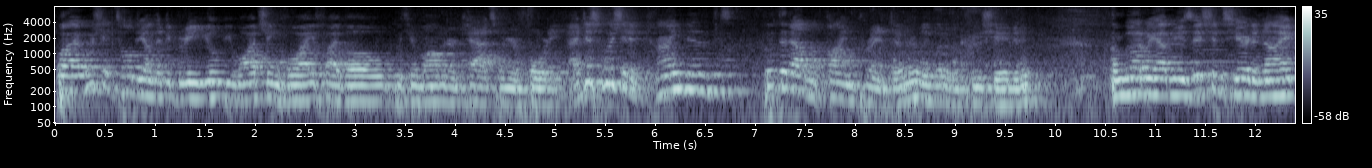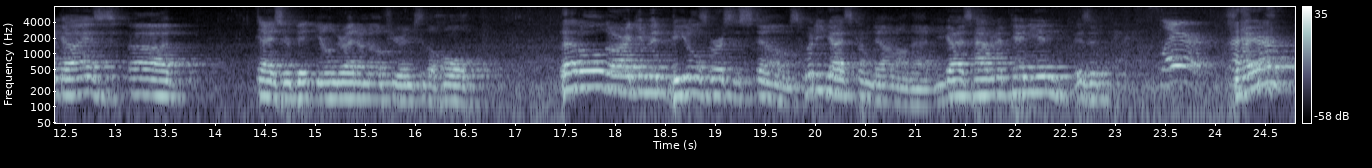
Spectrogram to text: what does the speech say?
Well, I wish I told you on the degree you'll be watching Hawaii Five-O with your mom and her cats when you're 40. I just wish it had kind of put that out in the fine print. I really would have appreciated it. I'm glad we have musicians here tonight, guys. Uh, guys are a bit younger. I don't know if you're into the whole that old argument, Beatles versus Stones. What do you guys come down on that? You guys have an opinion? Is it Slayer. Flair?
